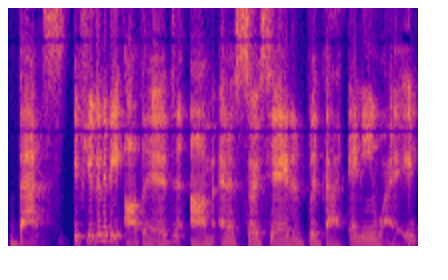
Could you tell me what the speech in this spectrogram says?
that's if you're going to be othered um, and associated with that anyway,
